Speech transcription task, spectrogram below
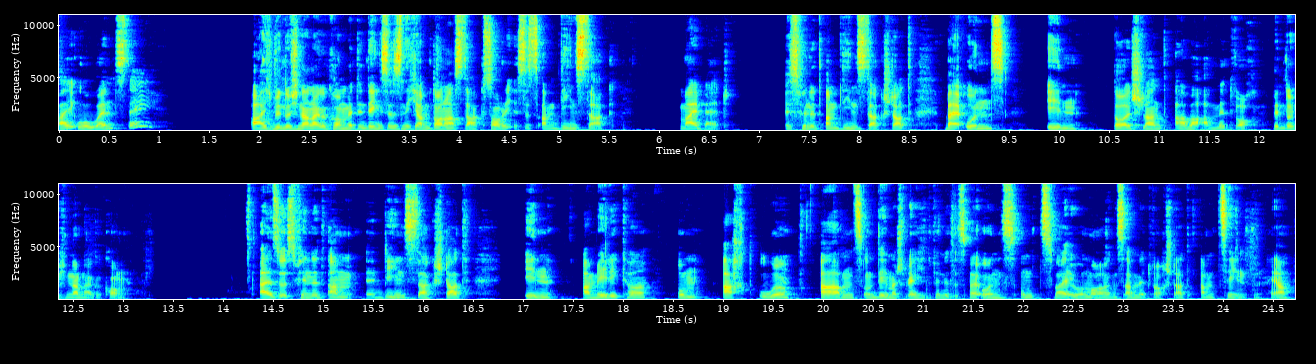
2 Uhr Wednesday? Ah, ich bin durcheinander gekommen mit den Dings. Es ist nicht am Donnerstag, sorry, es ist am Dienstag. My bad. Es findet am Dienstag statt. Bei uns in Deutschland, aber am Mittwoch. Bin durcheinander gekommen. Also, es findet am äh, Dienstag statt in Amerika um 8 Uhr abends und dementsprechend findet es bei uns um 2 Uhr morgens am Mittwoch statt, am 10. Ja,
